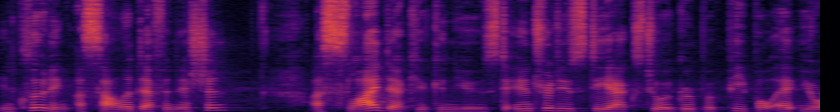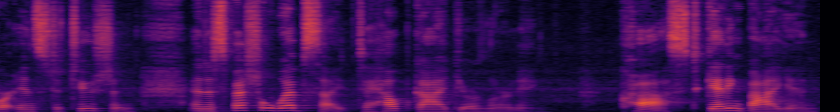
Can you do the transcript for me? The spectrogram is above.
including a solid definition, a slide deck you can use to introduce DX to a group of people at your institution, and a special website to help guide your learning. Cost, getting buy-in,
